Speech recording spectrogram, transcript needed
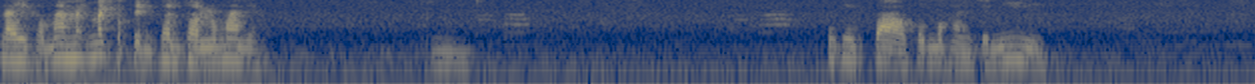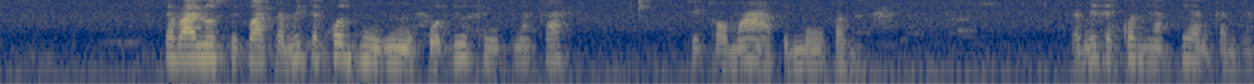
ไล่เขามามันมันก็เป็นทอนๆลงมาเนี่ยผู้เพิ่นเปล่าเพิ่นบ่ให้ก็มีแต่ว่ารู้สึกว่าก็มีแต่คนหูหูกด YouTube นะคะที่เขามาเป็นหมู่กันแต่มีแต่คนฮักแพงกันจ้ะ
